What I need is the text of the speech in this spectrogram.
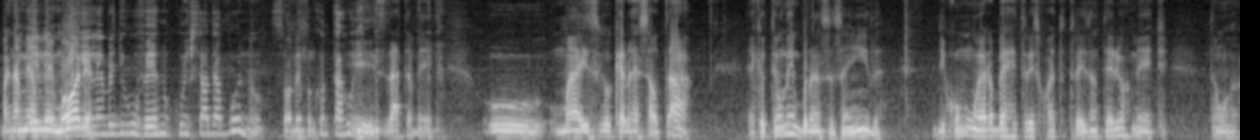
Mas na minha ninguém memória. Ninguém lembra de governo com estrada boa, não. Só lembra quando está ruim. Isso, exatamente. O, mas o que eu quero ressaltar é que eu tenho lembranças ainda de como era a BR-343 anteriormente. Então,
